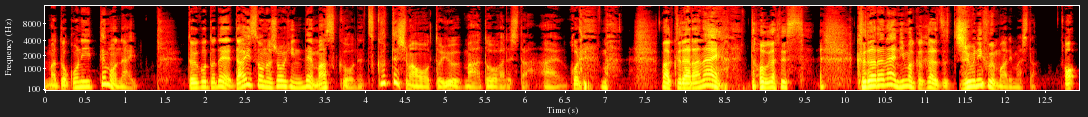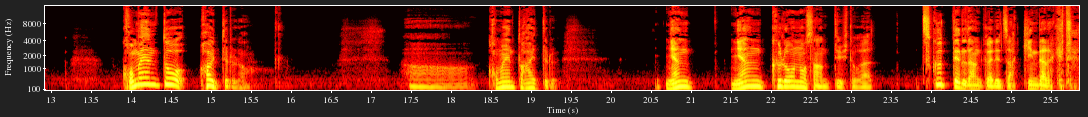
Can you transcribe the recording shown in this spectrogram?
まあ、どこに行ってもない。ということで、ダイソーの商品でマスクをね、作ってしまおうという、まあ動画でした。はい。これ、まあ、まあ、くだらない 動画です。くだらないにもかかわらず12分もありました。あ、コメント入ってるな。あコメント入ってる。にゃん、にゃんくろのさんっていう人が、作ってる段階で雑菌だらけで。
